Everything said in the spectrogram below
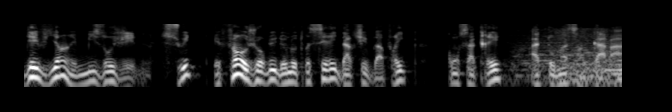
déviant et misogyne. Suite et fin aujourd'hui de notre série d'archives d'Afrique consacrée à Thomas Sankara.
